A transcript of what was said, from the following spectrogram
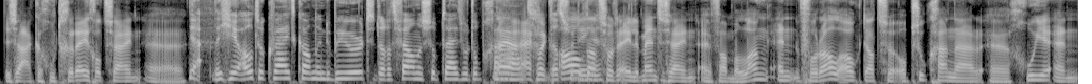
de zaken goed geregeld zijn. eh, Ja, dat je je auto kwijt kan in de buurt. Dat het vuilnis op tijd wordt opgehaald. nou ja, eigenlijk dat al soort dat soort elementen zijn eh, van belang. En vooral ook dat ze op zoek gaan naar eh goede en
